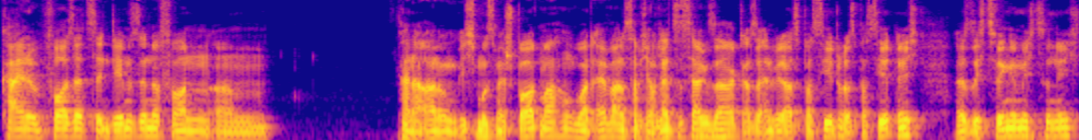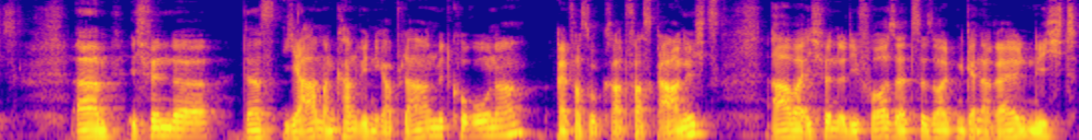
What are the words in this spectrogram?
keine Vorsätze in dem Sinne von, ähm, keine Ahnung, ich muss mehr Sport machen, whatever. Das habe ich auch letztes Jahr gesagt. Also entweder es passiert oder es passiert nicht. Also ich zwinge mich zu nichts. Ähm, ich finde, dass ja, man kann weniger planen mit Corona. Einfach so gerade fast gar nichts. Aber ich finde, die Vorsätze sollten generell nicht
